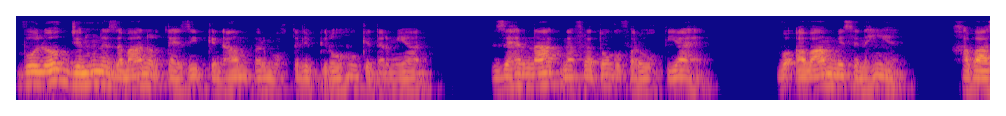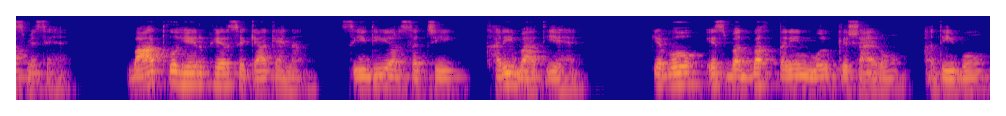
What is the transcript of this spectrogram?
وہ لوگ جنہوں نے زبان اور تہذیب کے نام پر مختلف گروہوں کے درمیان زہرناک نفرتوں کو فروغ دیا ہے، وہ عوام میں سے نہیں ہیں، خواص میں سے ہیں۔ بات کو ہیر پھیر سے کیا کہنا؟ سیدھی اور سچی کھری بات یہ ہے کہ وہ اس بدبخت ترین ملک کے شاعروں، ادیبوں،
